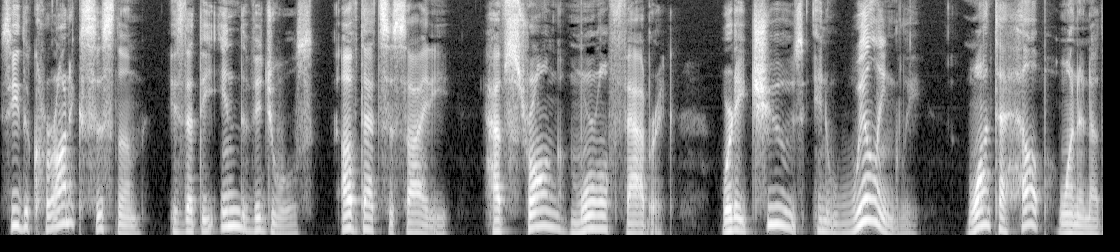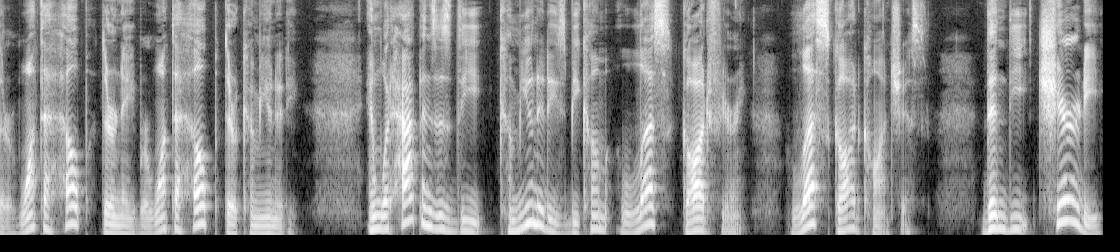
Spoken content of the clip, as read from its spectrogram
See, the Quranic system is that the individuals of that society have strong moral fabric where they choose and willingly want to help one another, want to help their neighbor, want to help their community. And what happens is the communities become less God fearing, less God conscious. Then the charity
